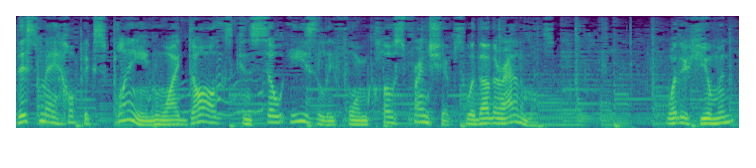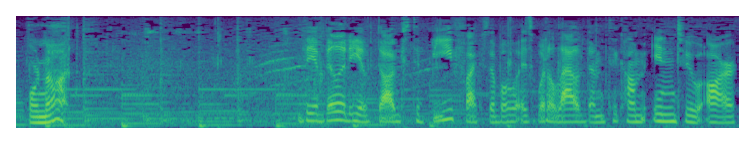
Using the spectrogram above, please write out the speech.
This may help explain why dogs can so easily form close friendships with other animals, whether human or not. The ability of dogs to be flexible is what allowed them to come into our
